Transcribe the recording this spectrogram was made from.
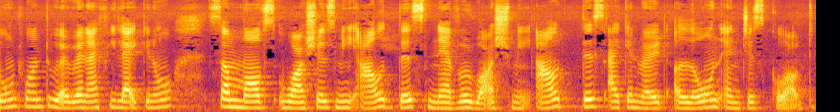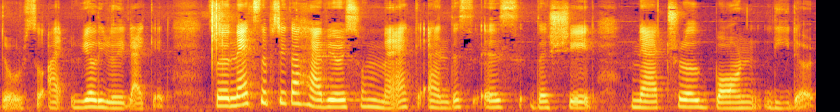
don't want to wear when i feel like you know some mauves washes me out this never wash me out. This i can wear it alone and just go out the door. So i really really like it. So the next lipstick i have here is from mac and this is the shade natural born leader.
